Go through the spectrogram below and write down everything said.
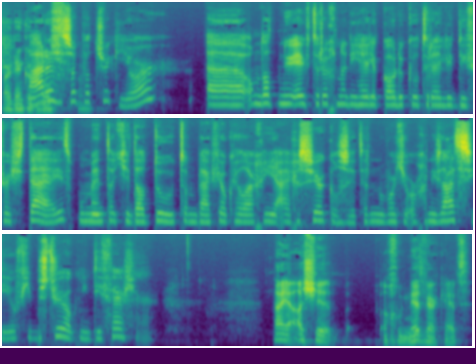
Maar, ik denk maar dat is ook wel tricky hoor. Uh, omdat nu even terug naar die hele code culturele diversiteit. Op het moment dat je dat doet, dan blijf je ook heel erg in je eigen cirkel zitten. En dan wordt je organisatie of je bestuur ook niet diverser. Nou ja, als je een goed netwerk hebt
